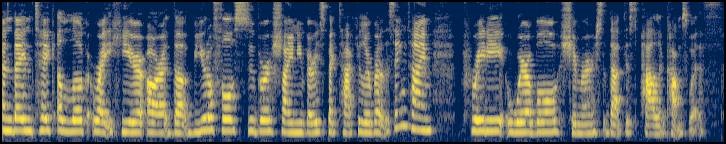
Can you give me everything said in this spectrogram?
And then take a look right here are the beautiful, super shiny, very spectacular, but at the same time, pretty wearable shimmers that this palette comes with.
